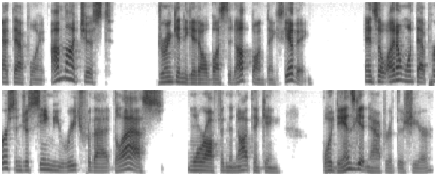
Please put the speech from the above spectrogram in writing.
at that point. I'm not just drinking to get all busted up on Thanksgiving. And so I don't want that person just seeing me reach for that glass more often than not thinking, boy, Dan's getting after it this year.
